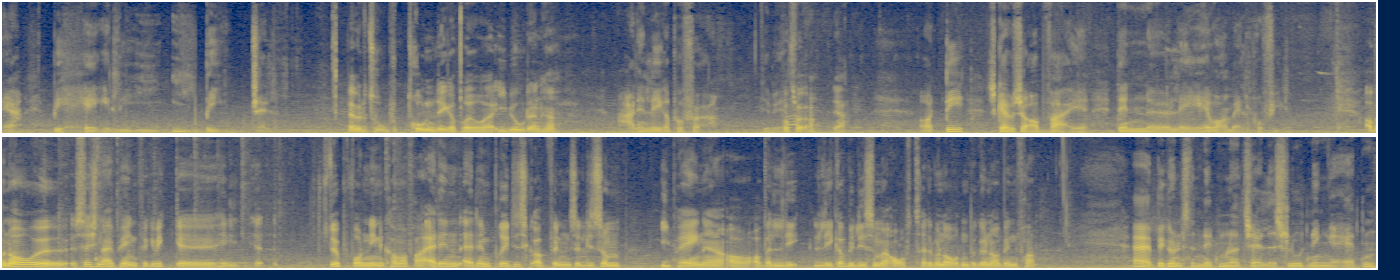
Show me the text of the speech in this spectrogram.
er behagelig i IBU-tal. Hvad vil du tro, tro den ligger på uh, IBU, den her? Ah, den ligger på 40. Det vil På jeg 40, ja. Og det skal jo så opveje den øh, lavere malprofil. Og hvornår øh, Session IPA'en fik vi ikke øh, helt styr på, hvor den egentlig kommer fra? Er det en, er det en britisk opfindelse, ligesom IPA'en er, og, og hvad li- ligger vi ligesom af årstal, hvornår den begynder at vinde frem? Af begyndelsen af 1900-tallet, slutningen af 18.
